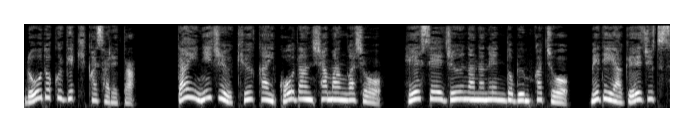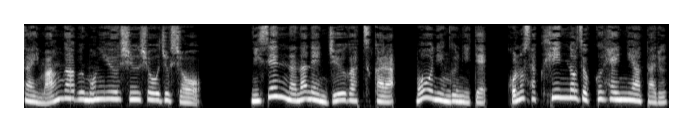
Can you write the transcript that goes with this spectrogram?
朗読劇化された。第29回講談社漫画賞、平成17年度文化庁、メディア芸術祭漫画部門優秀賞受賞。2007年10月からモーニングにて、この作品の続編にあたる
